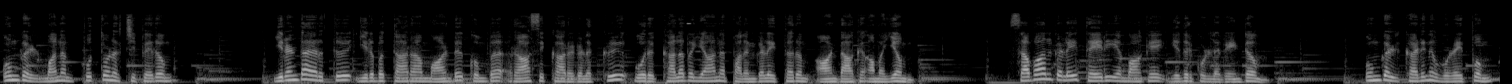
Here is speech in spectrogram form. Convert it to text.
உங்கள் மனம் புத்துணர்ச்சி பெறும். இரண்டாயிரத்து இருபத்தாறாம் ஆண்டு கும்ப ராசிக்காரர்களுக்கு ஒரு கலவையான பலன்களை தரும் ஆண்டாக அமையும். சவால்களை தைரியமாக எதிர்கொள்ள வேண்டும். உங்கள் கடின உழைப்பும்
